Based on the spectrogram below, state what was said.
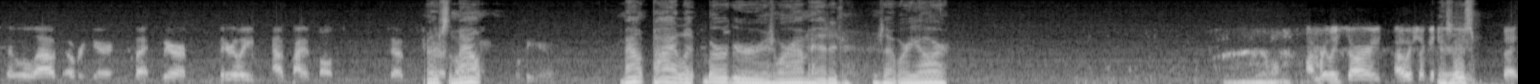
it's a little loud over here, but we are literally outside of Tolson. So That's the Mount- We'll be here. Mount Pilot Burger is where I'm headed. Is that where you are? I'm really sorry. I wish I could Is hear this you, but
